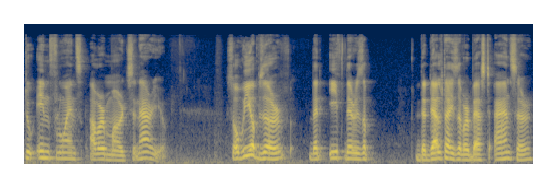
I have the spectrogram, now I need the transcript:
to influence our merge scenario. So we observe that if there is a the delta is our best answer,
